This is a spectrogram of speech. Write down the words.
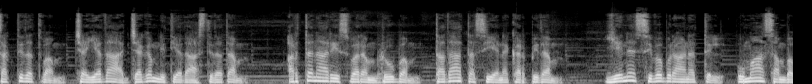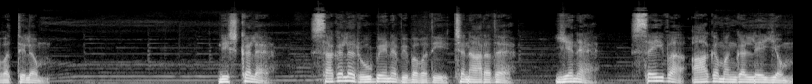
சக்திதத்வம் ச யதா ஜகம் நித்யதா ஸ்திததம் அர்த்தநாரீஸ்வரம் ரூபம் ததா தசி என கற்பிதம் என சிவபுராணத்தில் உமா சம்பவத்திலும். நிஷ்கல சகல ரூபேண விபவதி சனாரத என செய்வ ஆகமங்களேயும்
